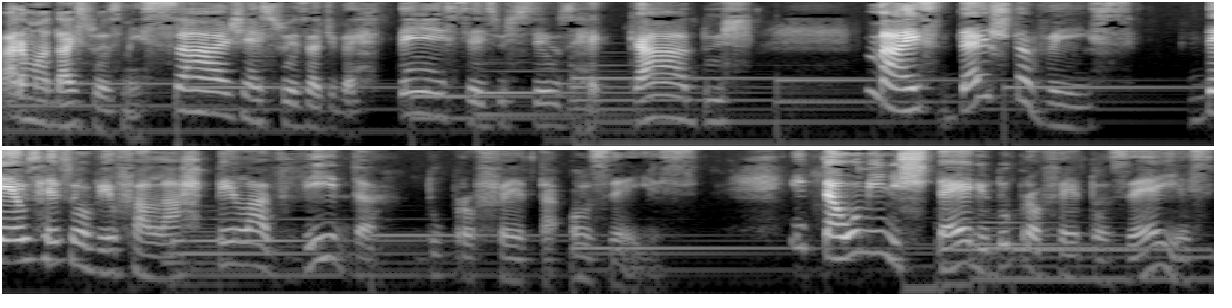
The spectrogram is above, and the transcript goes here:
para mandar as suas mensagens, as suas advertências, os seus recados. Mas desta vez, Deus resolveu falar pela vida do profeta Oséias. Então, o ministério do profeta Oséias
